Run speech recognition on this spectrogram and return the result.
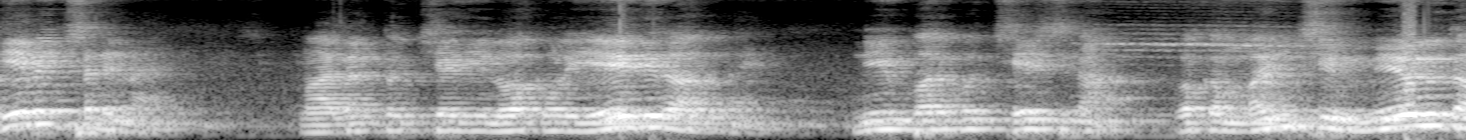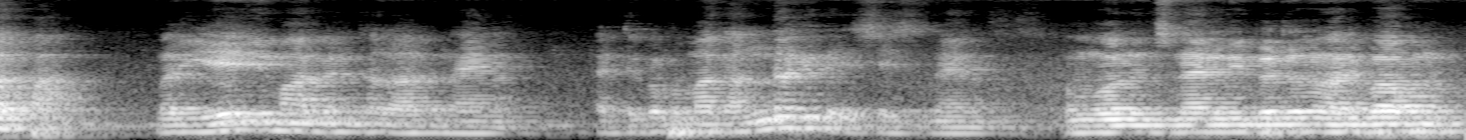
దీవించండి నాయన. మా వెంట వచ్చేది ఈ లోకంలో ఏది రాదు. నీ కొరకు చేసిన ఒక మంచి మేలు తప్ప మరి ఏది మా వెంట రాదు నాయన. అతి గొప్ప మాకు అందరికీ దయచేసి నాయన. ఒంగోలు నుంచి నాయన నీ బిడ్డను హరిబాబును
